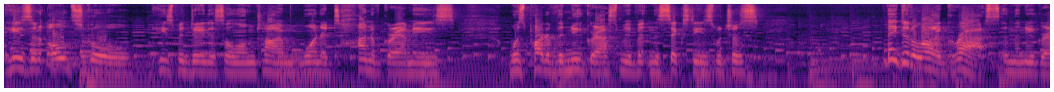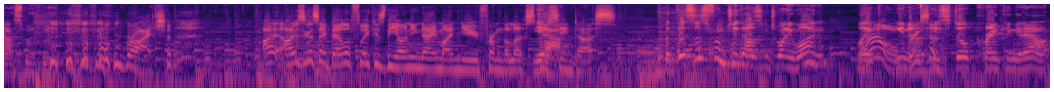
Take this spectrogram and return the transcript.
he's an old school. He's been doing this a long time. Won a ton of Grammys. Was part of the new grass movement in the '60s, which was they did a lot of grass in the new grass movement. right. I, I was gonna say Bella Fleck is the only name I knew from the list you sent us. but this is from 2021. Like Wow, you know, recent. he's still cranking it out.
